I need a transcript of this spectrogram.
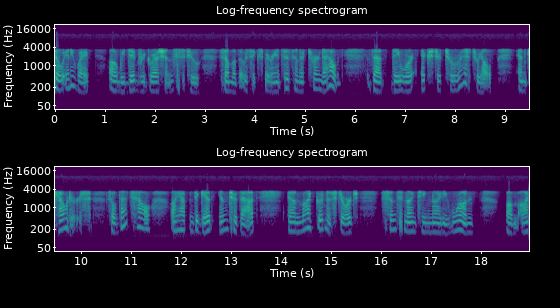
So, anyway, uh, we did regressions to some of those experiences, and it turned out that they were extraterrestrial encounters. So that's how I happened to get into that. And my goodness, George, since 1991, um, I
